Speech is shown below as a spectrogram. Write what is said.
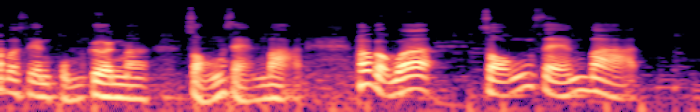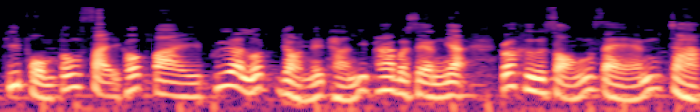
25%ผมเกินมา 200,000 บาท เท่ากับว่า 200,000 บาทที่ผมต้องใส่เข้าไปเพื่อลดหย่อนในฐาน 25%เนี่ย ก็คือ 200,000 จาก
